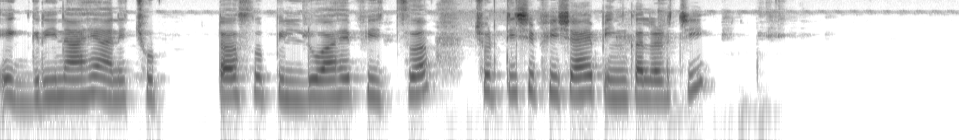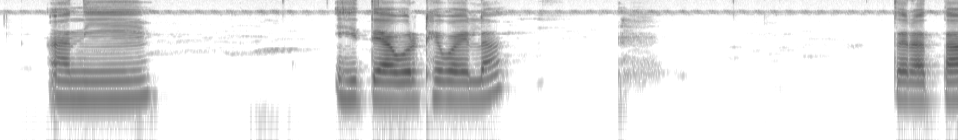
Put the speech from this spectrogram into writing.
एक ग्रीन आहे आणि छोट छोटंसं पिल्लू आहे फिशचं. छोटीशी फिश आहे पिंक कलरची. आणि हे त्यावर ठेवायला. तर आता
